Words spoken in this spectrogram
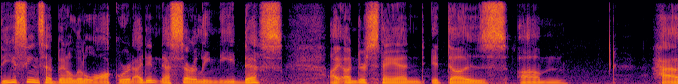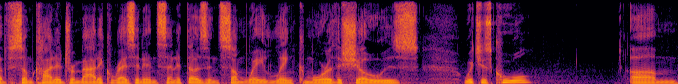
These scenes have been a little awkward. I didn't necessarily need this. I understand it does um, have some kind of dramatic resonance, and it does in some way link more of the shows, which is cool. Um,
